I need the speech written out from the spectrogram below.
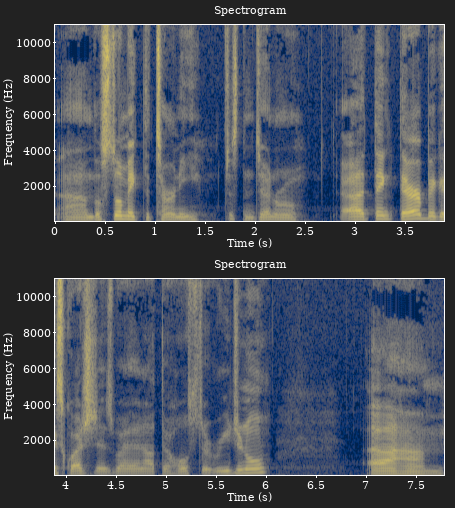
Um, they'll still make the tourney just in general. I think their biggest question is whether or not they'll host a regional. Um,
